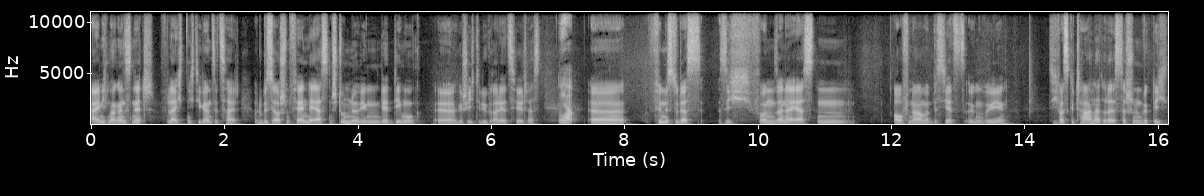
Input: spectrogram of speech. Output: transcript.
eigentlich mal ganz nett, vielleicht nicht die ganze Zeit. Aber du bist ja auch schon Fan der ersten Stunde wegen der Demo-Geschichte, die du gerade erzählt hast. Ja. Äh, findest du, dass sich von seiner ersten Aufnahme bis jetzt irgendwie sich was getan hat? Oder ist das schon wirklich,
